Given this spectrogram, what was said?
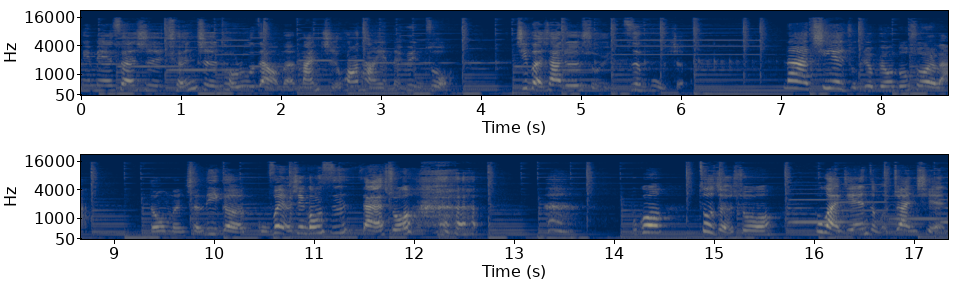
面面算是全职投入在我们满纸荒唐言的运作。基本上就是属于自雇者，那企业主就不用多说了吧。等我们成立一个股份有限公司再来说。不过作者说，不管今天怎么赚钱，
